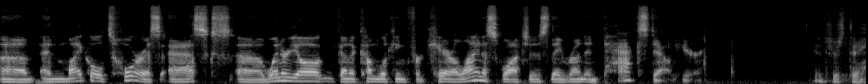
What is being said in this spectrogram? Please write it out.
Um, and Michael Torres asks, uh, when are y'all going to come looking for Carolina squatches? They run in packs down here. Interesting.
